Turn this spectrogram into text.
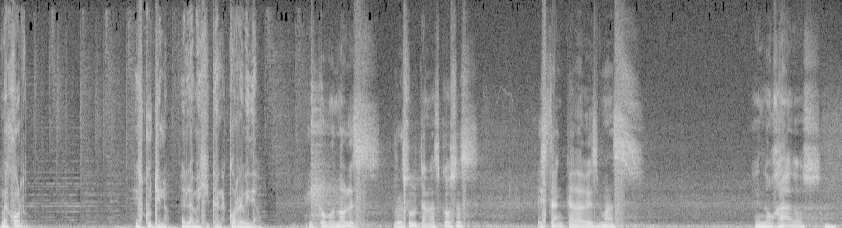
Mejor, escúchelo, en la mexicana, corre video. Y como no les resultan las cosas, están cada vez más enojados. ¿no?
